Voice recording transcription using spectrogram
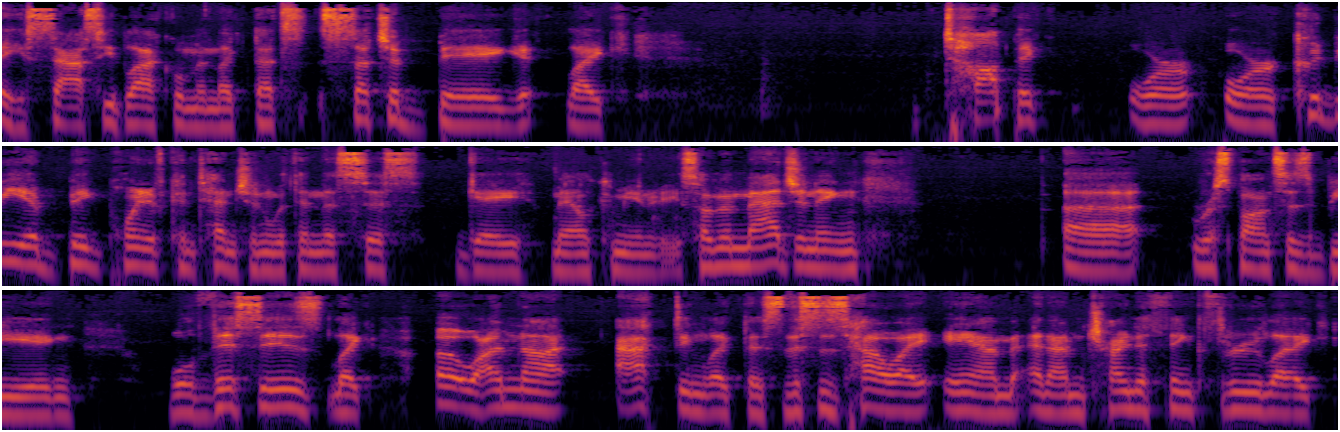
a sassy black woman like that's such a big like topic or or could be a big point of contention within the cis gay male community. So I'm imagining uh responses being well this is like oh I'm not acting like this this is how I am and I'm trying to think through like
